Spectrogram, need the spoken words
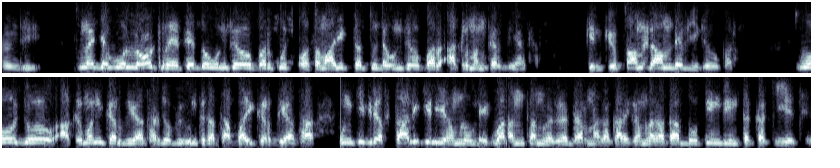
हाँ जी। उसमें जब वो लौट रहे थे तो उनके ऊपर कुछ असामाजिक तत्व उनके ऊपर आक्रमण कर दिया था। किनके स्वामी रामदेव जी के ऊपर। वो जो आक्रमण कर दिया था जो भी उनके साथ हाथापाई कर दिया था उनकी गिरफ्तारी के लिए हम लोग एक बार अनशन वगैरह धरना का कार्यक्रम लगातार दो तीन दिन तक का किए थे।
